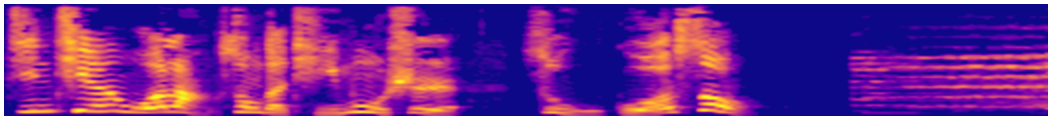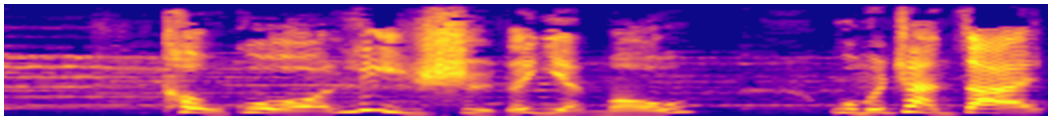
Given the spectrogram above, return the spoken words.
今天我朗诵的题目是《祖国颂》。透过历史的眼眸，我们站在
